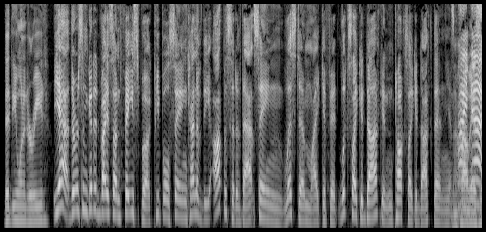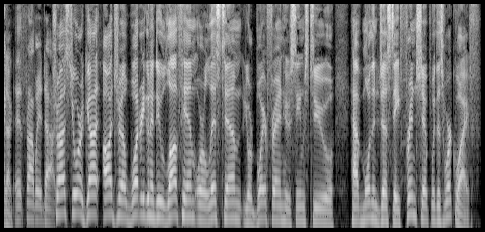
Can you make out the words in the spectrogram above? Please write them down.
that you wanted to read. Yeah, there was some good advice on Facebook. People saying kind of the opposite of that, saying list him. Like if it looks like a duck and talks like a duck, then you know Probably is a duck. it's probably a duck. Trust your gut, Audra. What are you going to do? Love him or list him? Your boyfriend who seems to have more than just a friendship with his work wife.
